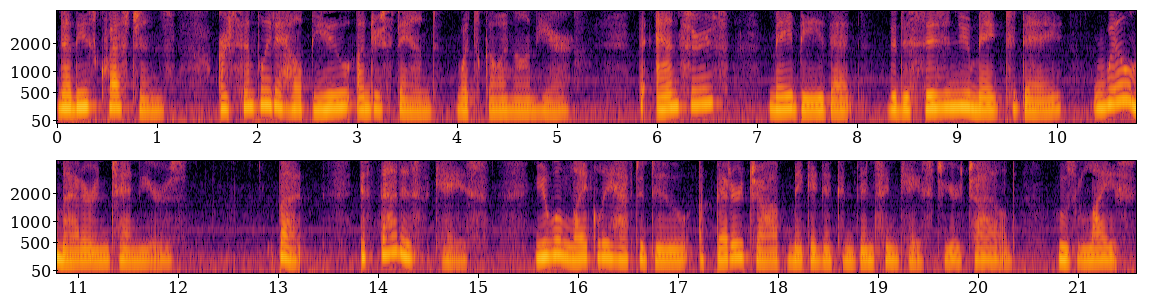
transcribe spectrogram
Now, these questions are simply to help you understand what's going on here. The answers may be that the decision you make today will matter in 10 years. But if that is the case, you will likely have to do a better job making a convincing case to your child whose life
